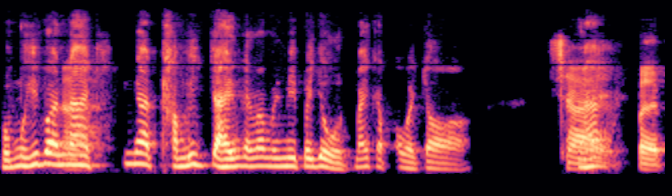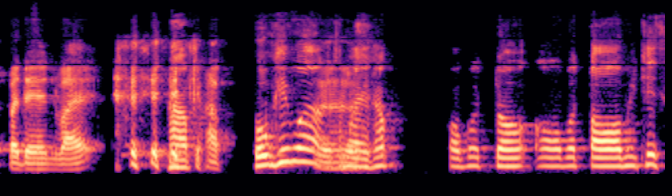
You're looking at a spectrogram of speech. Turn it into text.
ผมคิดว่าน่าอ่าน่าทำวิจัยเหมือนกันว่ามันมีประโยชน์ไหมกับอบจใช่นะฮะเปิดประเด็นไว้ ครับครับผมคิดว่าเออทำไมครับ อบจอบตมีเทศ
